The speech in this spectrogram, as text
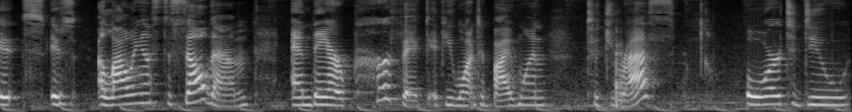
is, is allowing us to sell them and they are perfect if you want to buy one to dress or to do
